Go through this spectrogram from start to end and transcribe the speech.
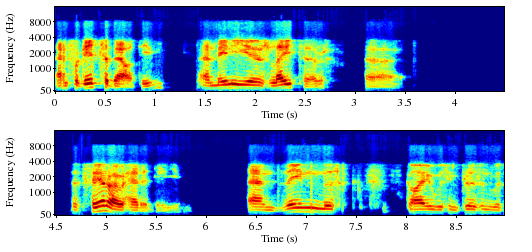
and forgets about him. And many years later, uh, the Pharaoh had a dream, and then this guy who was in prison with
